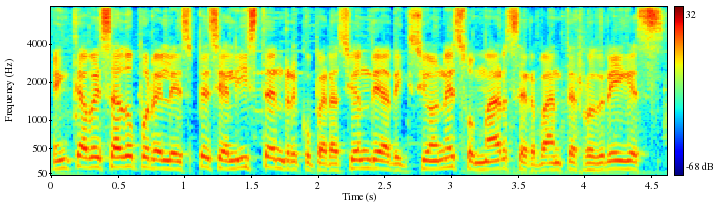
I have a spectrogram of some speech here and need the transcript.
encabezado por el especialista en recuperación de adicciones Omar Cervantes Rodríguez.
